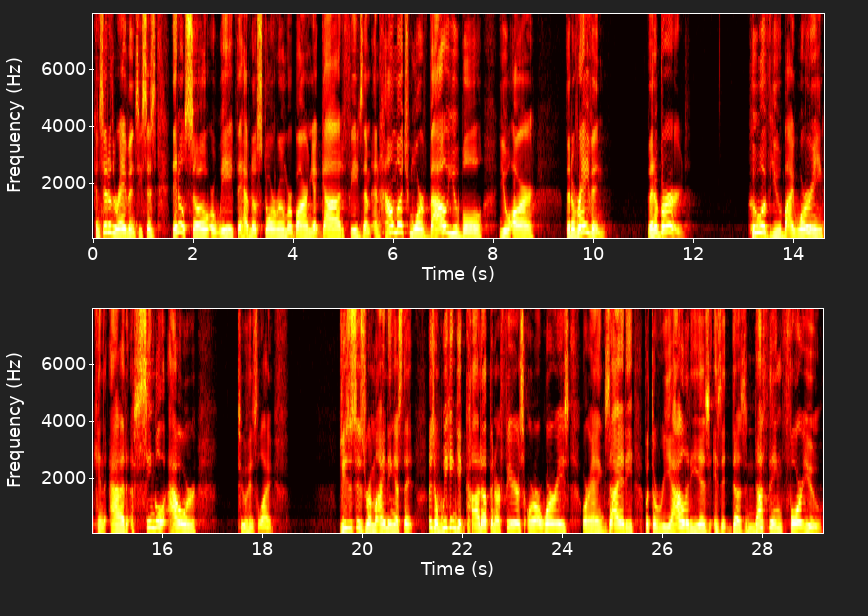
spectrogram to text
Consider the ravens. He says, they don't sow or weep, they have no storeroom or barn, yet God feeds them. And how much more valuable you are than a raven, than a bird. Who of you, by worrying, can add a single hour to his life? Jesus is reminding us that listen, we can get caught up in our fears or our worries or anxiety, but the reality is, is it does nothing for you.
